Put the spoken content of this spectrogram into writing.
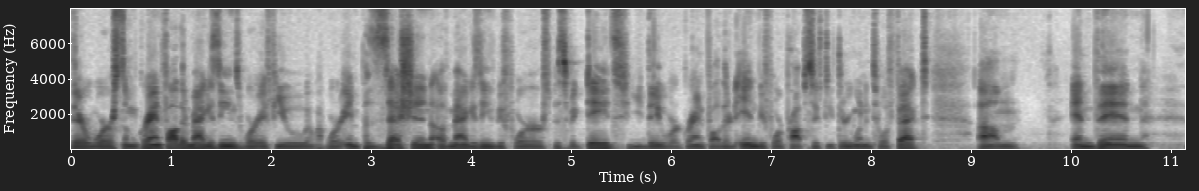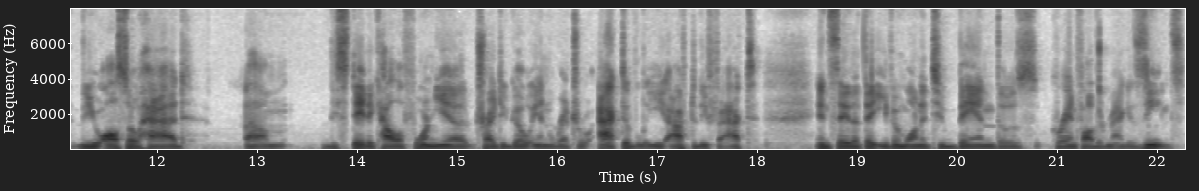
There were some grandfather magazines where if you were in possession of magazines before specific dates, you, they were grandfathered in before Prop 63 went into effect. Um, and then you also had um, the state of California tried to go in retroactively after the fact and say that they even wanted to ban those grandfathered magazines,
